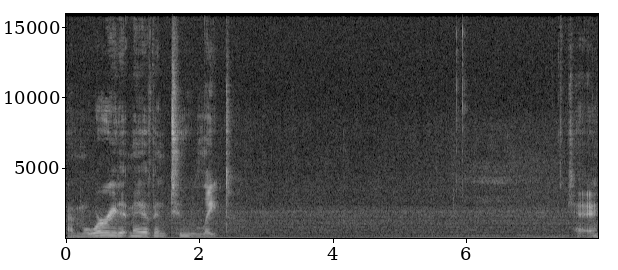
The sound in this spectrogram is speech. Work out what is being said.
I'm worried it may have been too late. Okay.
